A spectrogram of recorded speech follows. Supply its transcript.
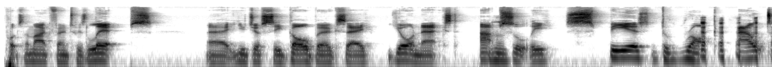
puts the microphone to his lips. Uh, you just see Goldberg say, "You're next." Absolutely spears the Rock out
